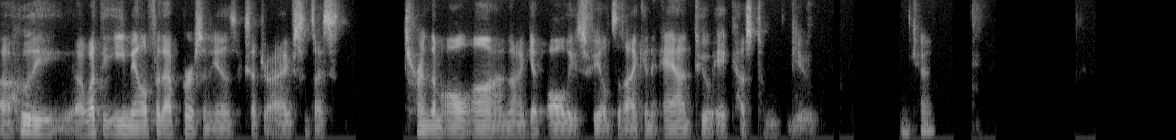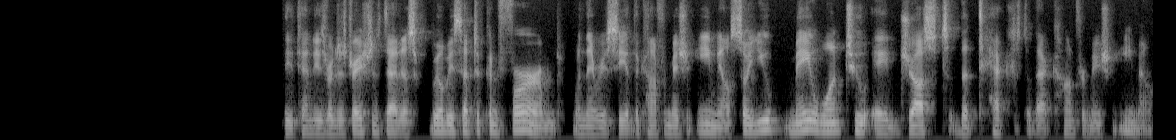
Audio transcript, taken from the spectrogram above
uh, who the, uh, what the email for that person is, etc. I've, since I turned them all on, I get all these fields that I can add to a custom view. Okay. The attendee's registration status will be set to confirmed when they receive the confirmation email. So you may want to adjust the text of that confirmation email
